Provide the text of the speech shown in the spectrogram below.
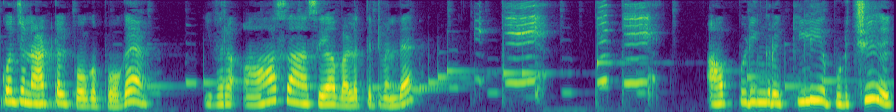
கொஞ்ச நாட்கள் போக போக இவரை ஆசை ஆசையா வளர்த்துட்டு வந்த அப்படிங்கிற கிளியை பிடிச்சி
